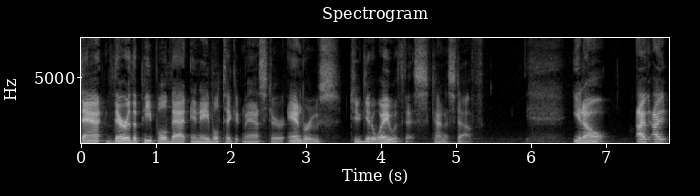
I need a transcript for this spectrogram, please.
that they're the people that enable Ticketmaster and Bruce to get away with this kind of stuff. You know, I, I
